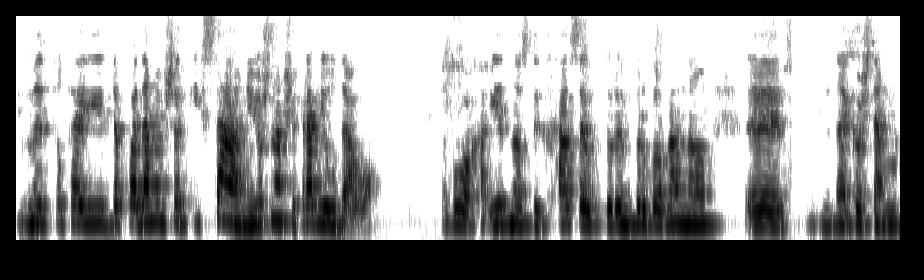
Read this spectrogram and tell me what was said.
my tutaj dokładamy wszelkich starań. Już nam się prawie udało. To było jedno z tych haseł, którym próbowano y, jakoś tam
